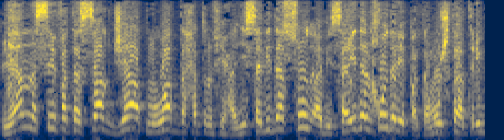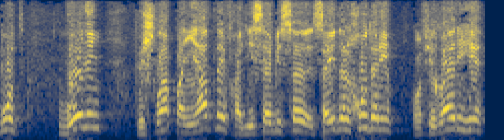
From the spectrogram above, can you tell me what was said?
Лянна сифата сак джат муладдахатун фи хадис Абида Суд, Аби Саид аль-Худари, потому что атрибут голень пришла понятной в хадисе Аби Саид аль-Худари, в фигайрихи,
